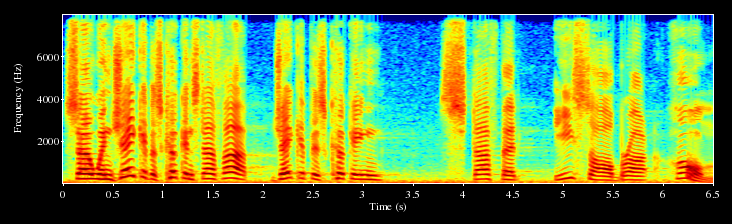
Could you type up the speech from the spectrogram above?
So when Jacob is cooking stuff up, Jacob is cooking stuff that Esau brought home.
